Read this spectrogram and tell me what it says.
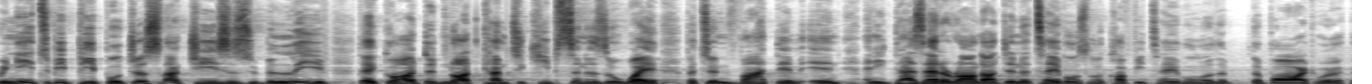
we need to be people just like Jesus who believe that God did not come to keep sinners away, but to invite them in. And He does that around our dinner tables or the coffee table or the, the bar at work.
